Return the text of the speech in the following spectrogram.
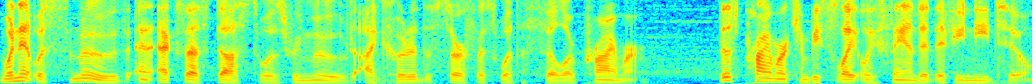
When it was smooth and excess dust was removed, I coated the surface with a filler primer. This primer can be slightly sanded if you need to.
